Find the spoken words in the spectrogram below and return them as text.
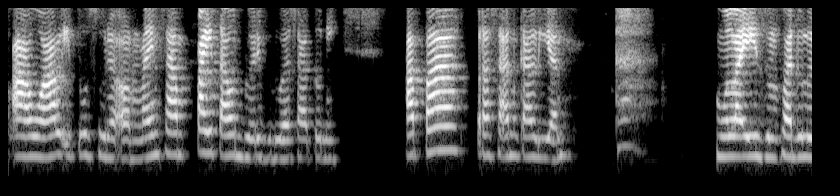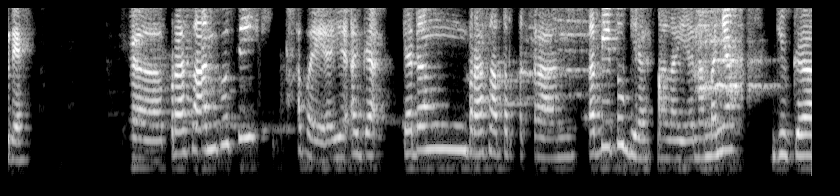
awal itu sudah online sampai tahun 2021 nih. Apa perasaan kalian? Mulai Zulfa dulu deh. Ya, perasaanku sih apa ya, ya agak kadang merasa tertekan. Tapi itu biasa lah ya, namanya juga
